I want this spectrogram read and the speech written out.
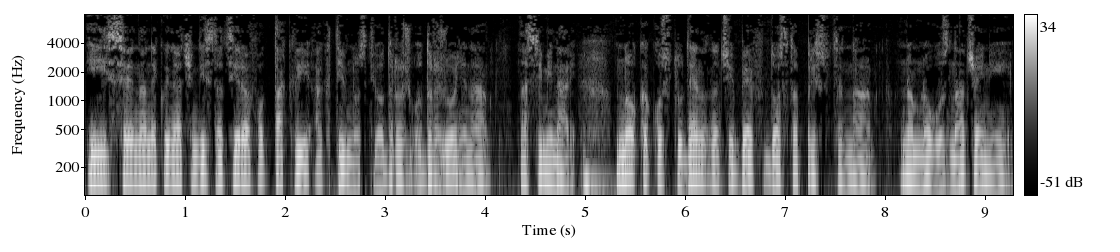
и се на некој начин дистанцирав од такви активности одрж, одржување на, на семинари. Но како студент, значи, бев доста присутен на, на многу значајни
